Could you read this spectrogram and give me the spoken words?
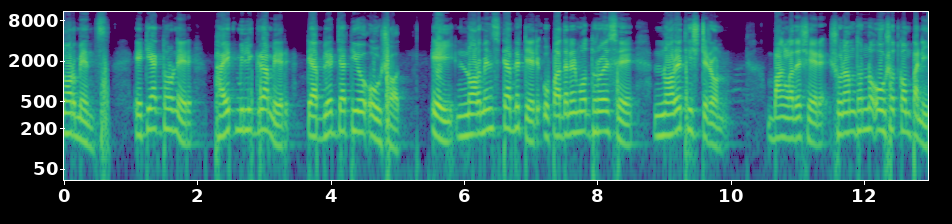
নরমেন্স। এটি এক ধরনের ফাইভ মিলিগ্রামের ট্যাবলেট জাতীয় ঔষধ। এই নরমেন্স ট্যাবলেটের উপাদানের মধ্যে রয়েছে নরেথিস্টেরন। বাংলাদেশের সুনামধন্য ঔষধ কোম্পানি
